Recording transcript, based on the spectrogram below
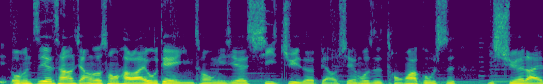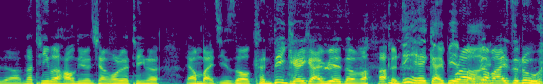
嗯、我们之前常常讲说，从好莱坞电影，从一些戏剧的表现，或是童话故事，你学来的啊。那听了《好女人强攻略》听了两百集之后，肯定可以改变的嘛，肯定可以改变。不然我干嘛一直录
